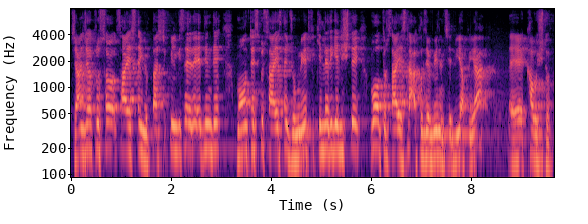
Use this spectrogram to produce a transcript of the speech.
Jean-Jacques Rousseau sayesinde yurttaşlık bilgileri edindi. Montesquieu sayesinde cumhuriyet fikirleri gelişti. Voltaire sayesinde akılcı bilimsel bir yapıya e, kavuştu.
